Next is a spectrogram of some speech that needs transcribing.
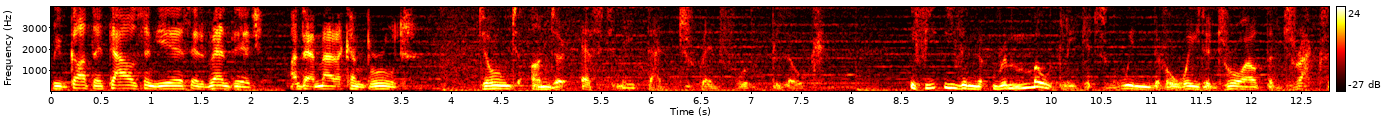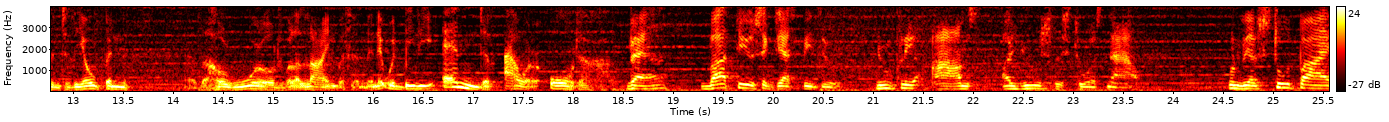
We've got a thousand years advantage on the American brute. Don't underestimate that dreadful bloke. If he even remotely gets wind of a way to draw out the Drax into the open, uh, the whole world will align with him, and it would be the end of our order. Well, what do you suggest we do? Nuclear arms are useless to us now. When we have stood by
